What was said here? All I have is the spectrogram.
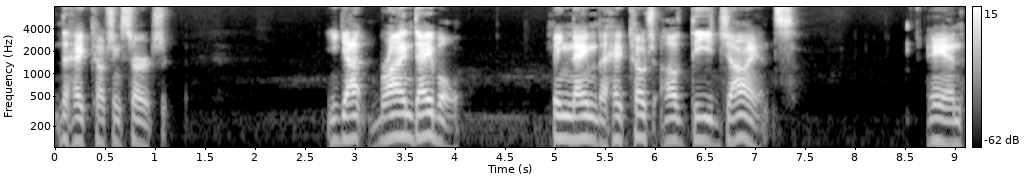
the head coaching search. You got Brian Daboll being named the head coach of the Giants. And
